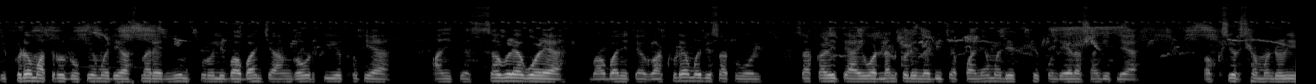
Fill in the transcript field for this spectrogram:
इकडं मात्र झोपेमध्ये असणाऱ्या नेमकुरोली बाबांच्या अंगावरती येत होत्या. आणि त्या सगळ्या गोळ्या बाबाने त्या गाठोड्यामध्ये साठवून सकाळी त्या आईवडिलांकडे नदीच्या पाण्यामध्ये फेकून द्यायला सांगितल्या. अक्षरशः मंडळी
